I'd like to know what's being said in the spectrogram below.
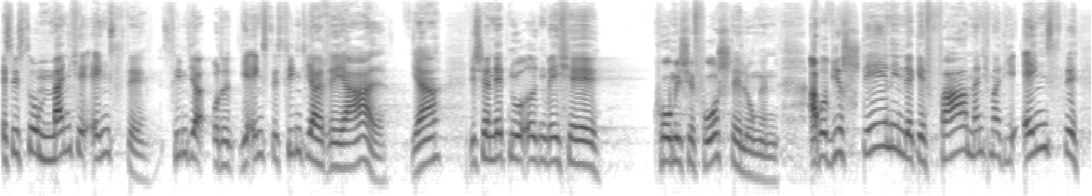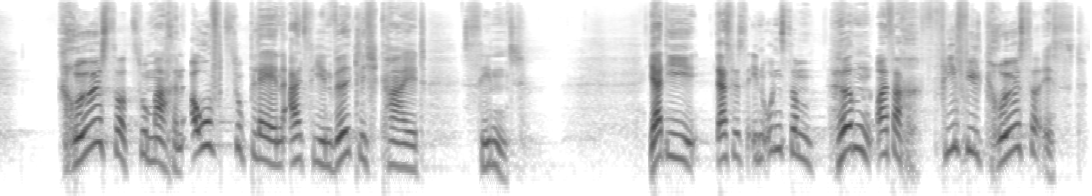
es ist so, manche Ängste sind ja, oder die Ängste sind ja real. Ja, das ist ja nicht nur irgendwelche komische Vorstellungen. Aber wir stehen in der Gefahr, manchmal die Ängste größer zu machen, aufzublähen, als sie in Wirklichkeit sind. Ja, die, dass es in unserem Hirn einfach viel, viel größer ist.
